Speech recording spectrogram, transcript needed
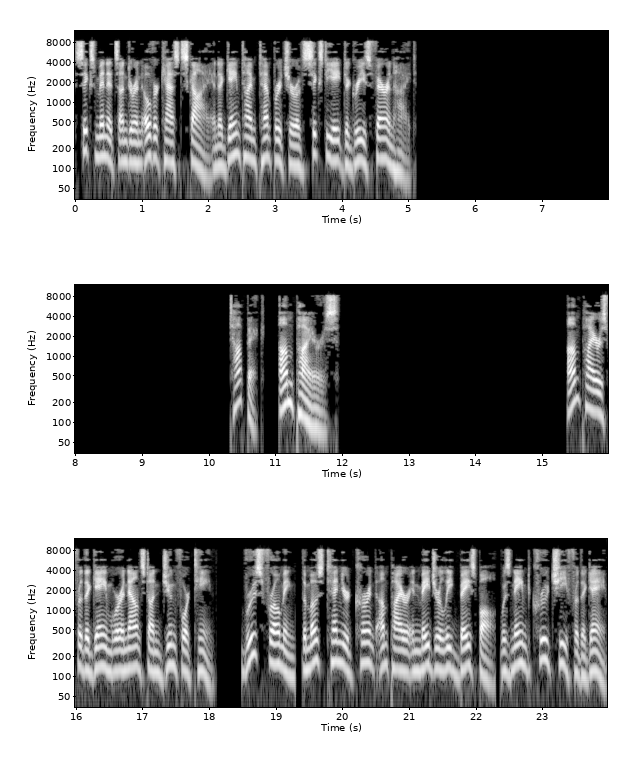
6 minutes under an overcast sky and a game-time temperature of 68 degrees Fahrenheit. Umpires Umpires for the game were announced on June 14. Bruce Froemming, the most tenured current umpire in Major League Baseball, was named crew chief for the game.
